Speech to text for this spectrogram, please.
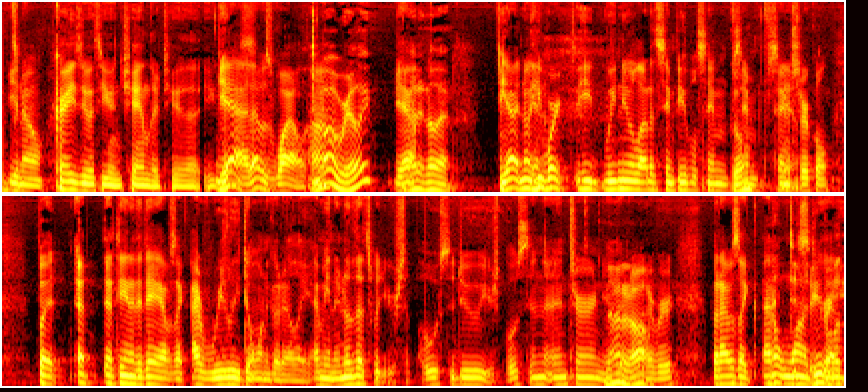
You know, Crazy with you and Chandler too. That you yeah, that was wild, huh? oh really? Yeah. I didn't know that. Yeah, no, he worked. He we knew a lot of the same people, same Cool. same same Yeah. circle. But at, at the end of the day, I was like, I really don't want to go to LA. I mean, I know that's what you're supposed to do. You're supposed to intern, you're Not at all. whatever. But I was like, I don't want to do that. Well,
